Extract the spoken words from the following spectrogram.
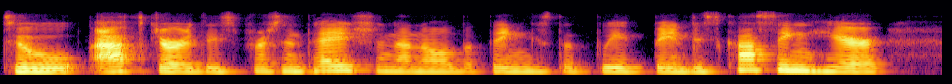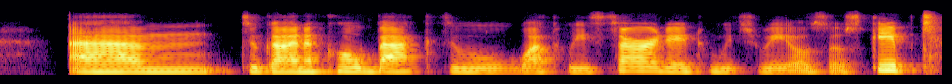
to after this presentation and all the things that we've been discussing here um, to kind of go back to what we started, which we also skipped,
